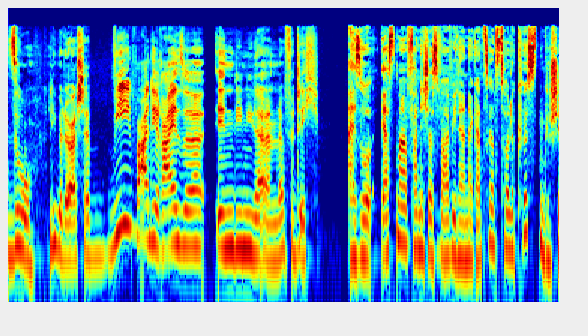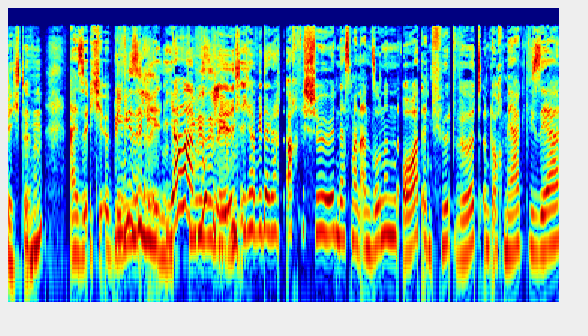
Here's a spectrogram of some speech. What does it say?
So, liebe Deutsche, wie war die Reise in die Niederlande für dich? Also erstmal fand ich, das war wieder eine ganz, ganz tolle Küstengeschichte. Also ich äh, bin, Mhm. wir sie lieben. äh, Ja, Wie wirklich. lieben. Ich habe wieder gedacht, ach wie schön, dass man an so einen Ort entführt wird und auch merkt, wie sehr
